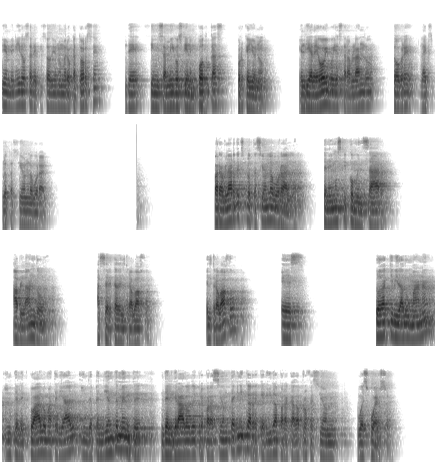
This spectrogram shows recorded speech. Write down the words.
Bienvenidos al episodio número 14 de Si mis amigos tienen podcast, ¿por qué yo no? El día de hoy voy a estar hablando sobre la explotación laboral. Para hablar de explotación laboral, tenemos que comenzar hablando acerca del trabajo. El trabajo es toda actividad humana, intelectual o material, independientemente del grado de preparación técnica requerida para cada profesión o esfuerzo.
